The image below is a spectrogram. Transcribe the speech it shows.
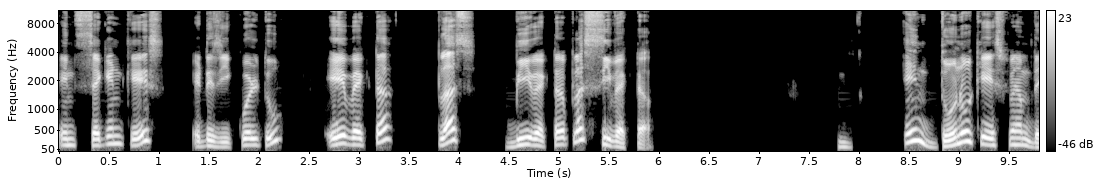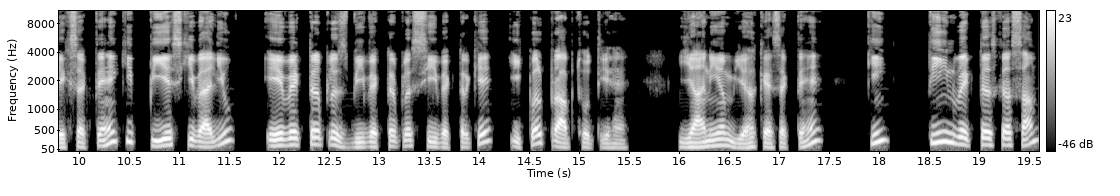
in second case it is equal to a vector plus b vector plus c vector इन दोनों केस में हम देख सकते हैं कि पी की value A vector plus B vector plus C vector के इक्वल प्राप्त होती है। यानी हम यह कह सकते हैं कि तीन वेक्टर्स का सम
